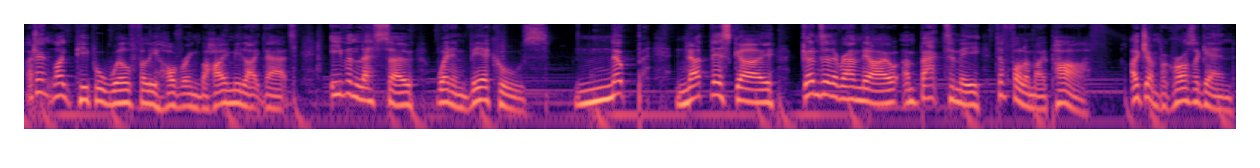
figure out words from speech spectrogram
I don't like people willfully hovering behind me like that, even less so when in vehicles. Nope, not this guy. Guns it around the aisle and back to me to follow my path. I jump across again,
